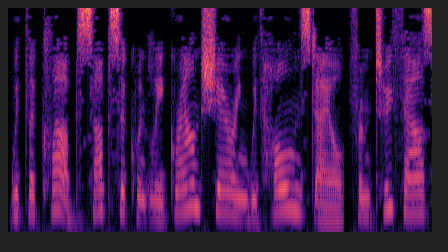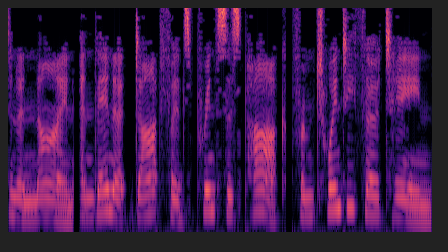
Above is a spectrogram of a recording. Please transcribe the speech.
with the club subsequently ground sharing with Holmesdale from 2009 and then at Dartford's Princes Park from 2013.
